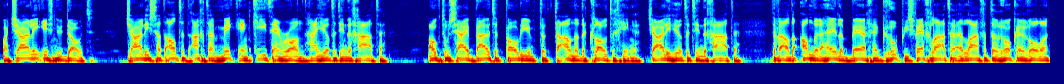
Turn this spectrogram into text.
Maar Charlie is nu dood. Charlie zat altijd achter Mick en Keith en Ron. Hij hield het in de gaten. Ook toen zij buiten het podium totaal naar de kloten gingen. Charlie hield het in de gaten. Terwijl de andere hele bergen groepjes weglaten en lagen te rock en rollen,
